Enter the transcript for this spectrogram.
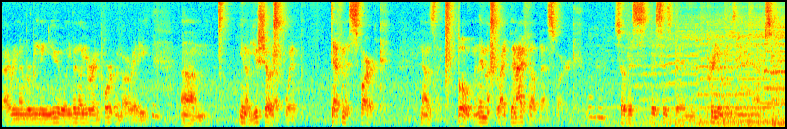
I remember meeting you even though you were in portland already um, you know you showed up with definite spark and i was like boom and then like then i felt that spark mm-hmm. so this this has been pretty amazing in that respect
